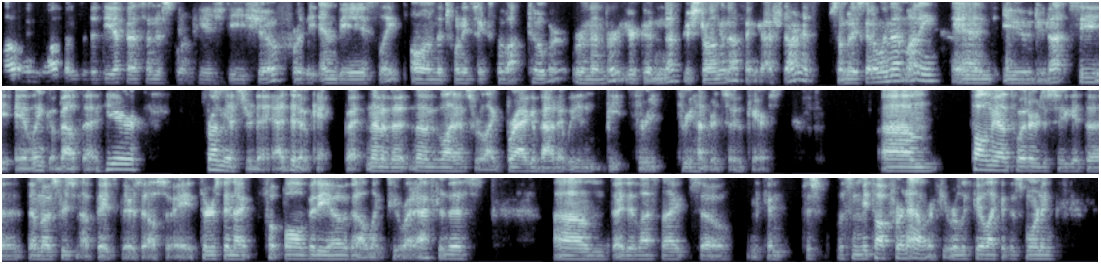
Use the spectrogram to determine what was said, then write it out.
Hello and welcome to the DFS underscore PhD show for the NBA slate on the 26th of October. Remember, you're good enough, you're strong enough, and gosh darn it, somebody's going to win that money. And you do not see a link about that here from yesterday. I did okay, but none of the none of the lineups were like brag about it. We didn't beat three 300, so who cares? Um, follow me on Twitter just so you get the the most recent updates. There's also a Thursday night football video that I'll link to right after this um, that I did last night. So you can just listen to me talk for an hour if you really feel like it this morning.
